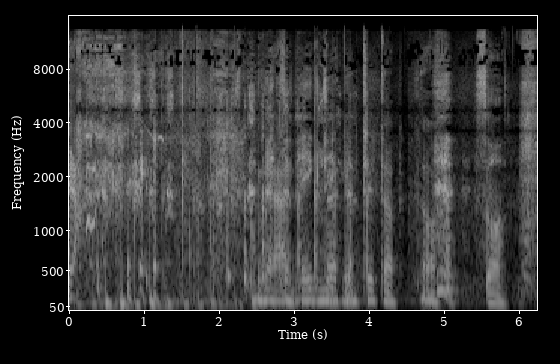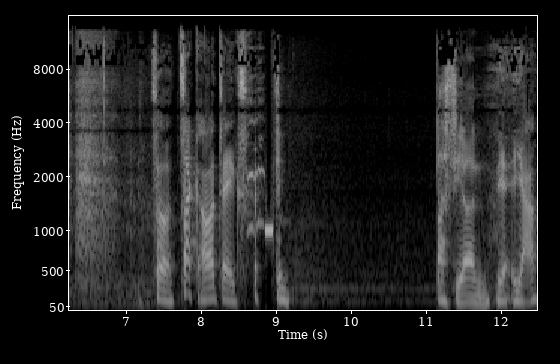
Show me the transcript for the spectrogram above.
Ja. Method Acting. Method Tipptopp. So. So. so, zack, Outtakes. Bastian. Ja, ja.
